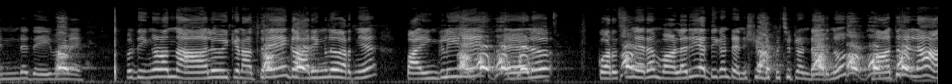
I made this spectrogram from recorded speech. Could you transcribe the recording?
എന്റെ ദൈവമേ. അപ്പൊ നിങ്ങളൊന്ന് ആലോചിക്കണം. അത്രയും കാര്യങ്ങൾ പറഞ്ഞ് പൈങ്കിളിനെ ഏൾ കുറച്ചു നേരം വളരെയധികം ടെൻഷൻ അടിപ്പിച്ചിട്ടുണ്ടായിരുന്നു മാത്രമല്ല ആ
